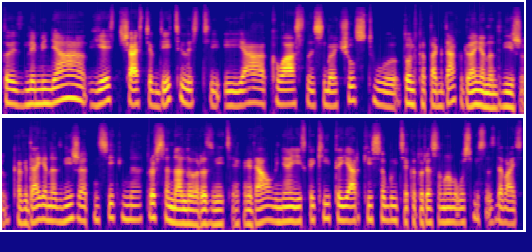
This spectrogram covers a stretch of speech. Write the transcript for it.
То есть для меня есть счастье в деятельности, и я классно себя чувствую только тогда, когда я на движе, когда я на движе относительно профессионального развития, когда у меня есть какие-то яркие события, которые я сама могу себе создавать.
